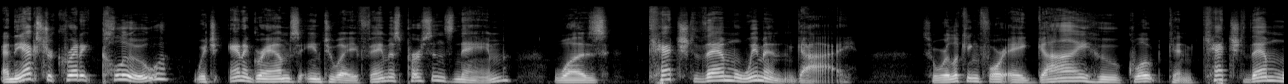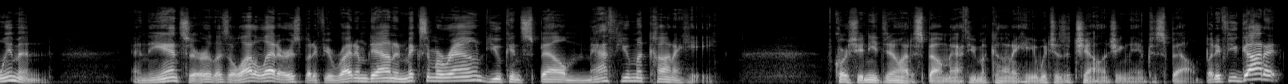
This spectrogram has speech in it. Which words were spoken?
and the extra credit clue, which anagrams into a famous person's name, was Catch Them Women Guy. So we're looking for a guy who, quote, can catch them women. And the answer, there's a lot of letters, but if you write them down and mix them around, you can spell Matthew McConaughey. Of course, you need to know how to spell Matthew McConaughey, which is a challenging name to spell. But if you got it,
